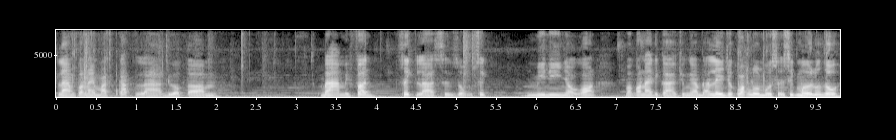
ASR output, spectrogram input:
lam con này mặt cắt là được um, 30 phân. Xích là sử dụng xích mini nhỏ gọn. Và con này thì cả chúng em đã lên cho các bác luôn một sợi xích mới luôn rồi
